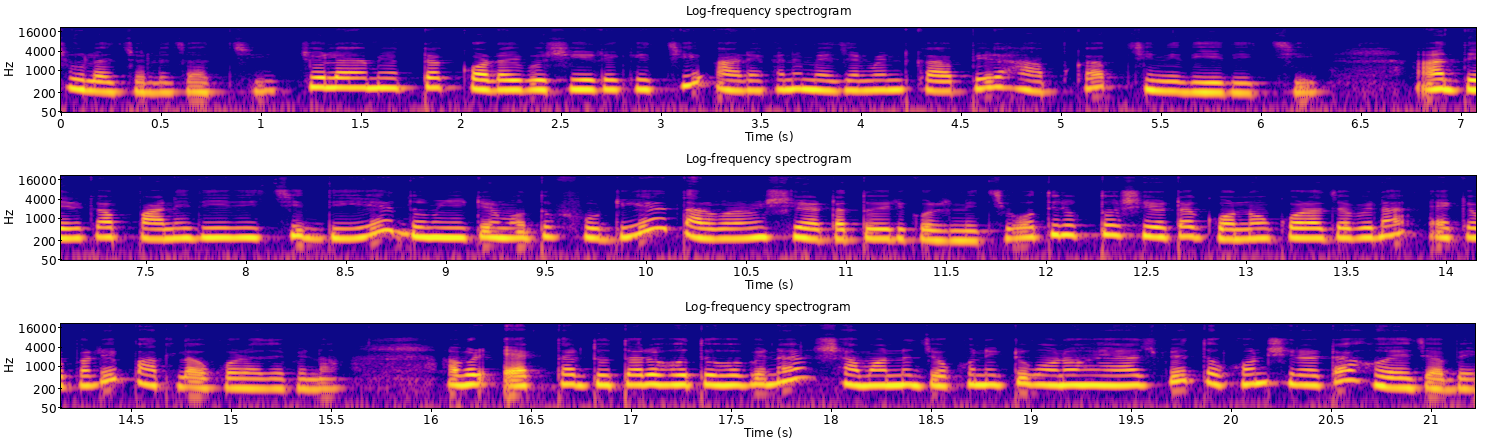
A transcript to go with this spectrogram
চুলায় চলে যাচ্ছি। চুলায় আমি একটা কড়াই বসিয়ে রেখেছি আর এখানে মেজারমেন্ট কাপের হাফ কাপ চিনি দিয়ে দিচ্ছি। আর দেড় কাপ পানি দিয়ে দিচ্ছি, দিয়ে দু মিনিটের মতো ফুটিয়ে তারপর আমি শিরাটা তৈরি করে নিচ্ছি। অতিরিক্ত শিরাটা ঘনও করা যাবে না, একেবারে পাতলাও করা যাবে না। আবার এক তার, দু তারও হতে হবে না, সামান্য যখন একটু ঘন হয়ে আসবে তখন শিরাটা হয়ে যাবে।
